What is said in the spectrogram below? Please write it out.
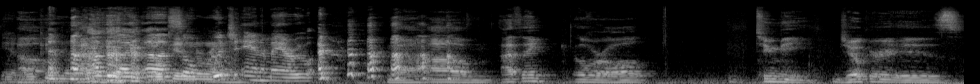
Yeah, no Um, kidding I'll around. be like, uh, kidding so around. which anime are we watching? no, um, I think overall, to me, Joker is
